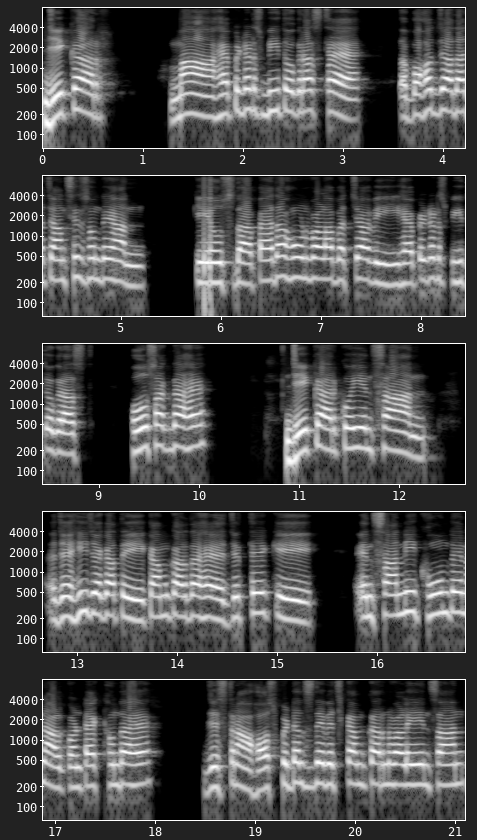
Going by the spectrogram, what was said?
ਜੇਕਰ ਮਾਂ ਹੈਪੇਟਾਈਟਸ ਬੀ ਤੋਂ ਗ੍ਰਸਤ ਹੈ, ਤਾਂ ਬਹੁਤ ਜ਼ਿਆਦਾ ਚਾਂਸਸ ਹੁੰਦੇ ਹਨ ਕਿ ਉਸ ਦਾ ਪੈਦਾ ਹੋਣ ਵਾਲਾ ਬੱਚਾ ਵੀ ਹੈਪੇਟਾਈਟਸ ਬੀ ਤੋਂ ਗ੍ਰਸਤ ਹੋ ਸਕਦਾ ਹੈ। ਜੇਕਰ ਕੋਈ ਇਨਸਾਨ ਅਜਿਹੀ ਜਗ੍ਹਾ ਤੇ ਕੰਮ ਕਰਦਾ ਹੈ, ਜਿੱਥੇ ਕਿ ਇਨਸਾਨੀ ਖੂਨ ਦੇ ਨਾਲ ਕੰਟੈਕਟ ਹੁੰਦਾ ਹੈ, ਜਿਸ ਤਰ੍ਹਾਂ ਹਸਪੀਟਲਸ ਦੇ ਵਿੱਚ ਕੰਮ ਕਰਨ ਵਾਲੇ ਇਨਸਾਨ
